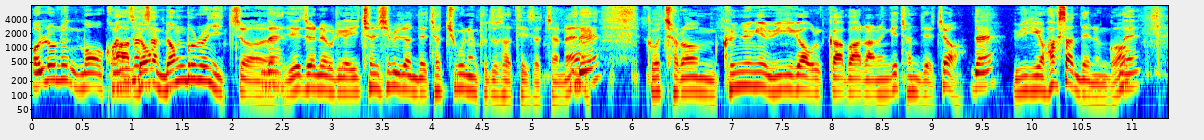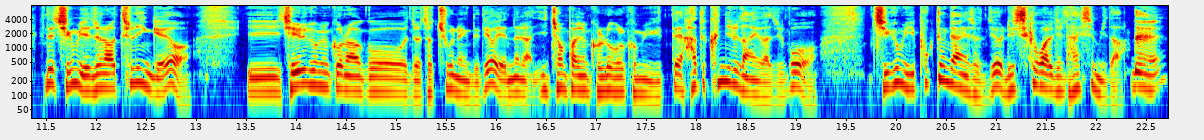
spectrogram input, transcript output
언론은 뭐 건설사 아, 명, 분은 있죠. 네. 예전에 우리 가 2011년대 저축은행 부도 사태 있었잖아요. 네. 그것처럼 금융의 위기가 올까봐라는 게 전제죠. 네. 위기가 확산되는 거. 네. 근데 지금 예전하고 틀린 게요. 이 제일금융권하고 저 저축은행들이요. 옛날에 2008년 글로벌 금융위기 때 하도 큰 일을 당해가지고 지금 이 폭등장에서도요. 리스크 관리를 다 했습니다. 네.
